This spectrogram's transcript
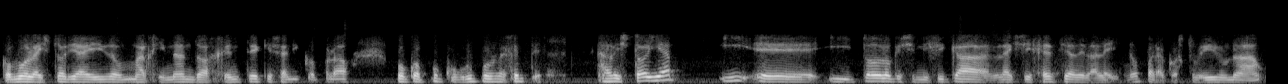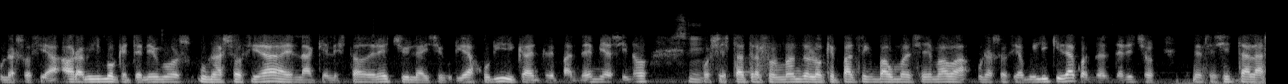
como la historia ha ido marginando a gente que se han incorporado poco a poco grupos de gente a la historia y, eh, y todo lo que significa la exigencia de la ley ¿no? para construir una, una sociedad. Ahora mismo que tenemos una sociedad en la que el Estado de Derecho y la inseguridad jurídica entre pandemias y no, pues se está transformando en lo que Patrick Bauman se llamaba una sociedad muy líquida, cuando el derecho necesita la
